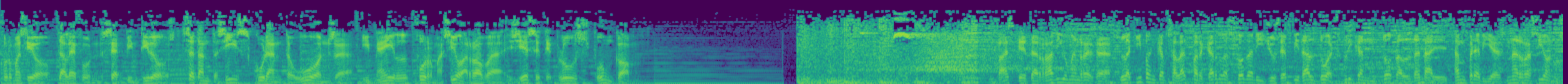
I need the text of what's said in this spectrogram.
Formació. Telèfon 722 76 41 11. E-mail formació arroba gctplus.com. Bàsquet a Ràdio Manresa. L'equip encapçalat per Carles Coder i Josep Vidal t'ho expliquen tot el detall, amb prèvies, narracions,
